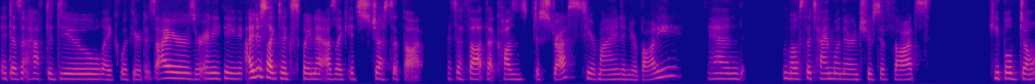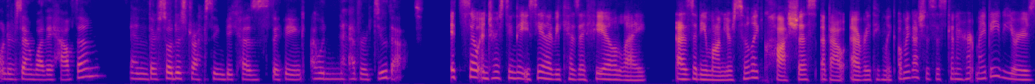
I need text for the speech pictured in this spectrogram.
It doesn't have to do like with your desires or anything. I just like to explain it as like it's just a thought. It's a thought that causes distress to your mind and your body. And most of the time, when they're intrusive thoughts, people don't understand why they have them. And they're so distressing because they think, I would never do that. It's so interesting that you say that because I feel like as a new mom, you're so like cautious about everything. Like, oh my gosh, is this going to hurt my baby or is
